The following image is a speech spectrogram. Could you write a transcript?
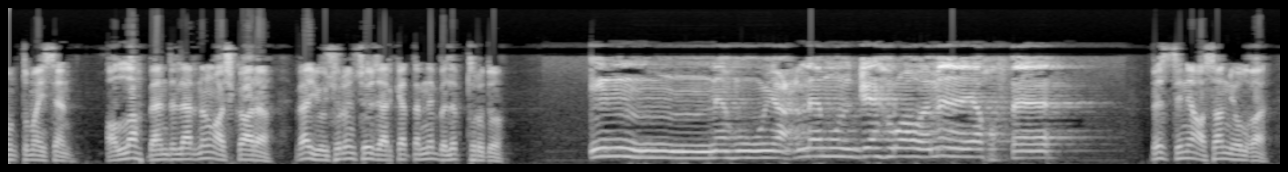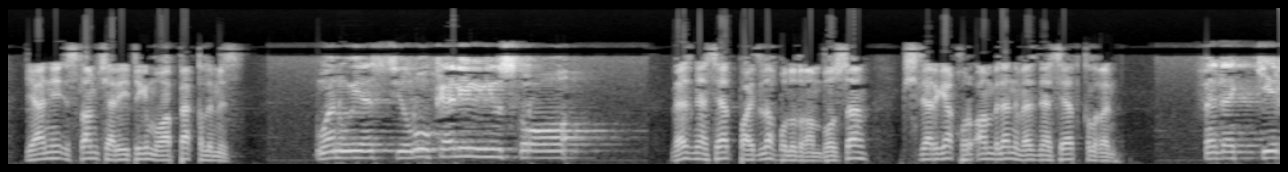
unutmaysan. Alloh bandalarning oshkora va yoshirin so'z harakatlarini bilib turdi. إنه يعلم الجهر وما يخفى Biz seni oson yo'lga, ya'ni islom shariatiga muvaffaq qilamiz. ونيسرك لليسرى Vaz nasihat foydali bo'ladigan bo'lsa, kishilarga Qur'on bilan vaz nasihat qilgin. فذكر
